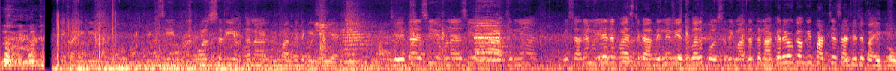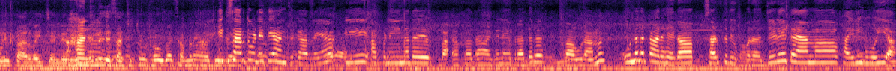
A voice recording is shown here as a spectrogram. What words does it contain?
ਨਹੀਂ ਪਾਏਗੀ ਅਸੀਂ ਪੁਲਿਸ ਦੀ ਉਹਦੇ ਨਾਲ ਮਦਦ ਕੀਤੀ ਹੈ। ਜੇ ਤਾਂ ਅਸੀਂ ਹੁਣ ਅਸੀਂ ਆ ਜਿੰਨੇ ਵੀ ਸਾਰਿਆਂ ਨੂੰ ਇਹ ਰਿਕੁਐਸਟ ਕਰ ਦਿੰਨੇ ਵੀ ਇਹ ਤੋਂ ਬਾਅਦ ਪੁਲਿਸ ਦੀ ਮਦਦ ਨਾ ਕਰਿਓ ਕਿਉਂਕਿ ਪਰਚੇ ਸਾਡੇ ਤੇ ਪਏ ਦੇਖੋ ਗਏ। ਹੁਣ ਕਾਰਵਾਈ ਚੱਲ ਰਹੀ ਹੈ। ਹਾਂਜੀ। ਨਾ, ਜੇ ਸੱਚ ਝੂਠ ਹੋਊਗਾ ਸਾਹਮਣੇ ਆ ਇੱਕ ਜਾਊਗਾ ਸਰ ਤੁਹਾਡੇ ਧਿਆਨ ਚ ਕਰ ਰਹੇ ਆ ਇਹ ਆਪਣੇ ਇਹਨਾਂ ਦੇ ਬ- ਪਤਾ ਹੈਗੇ ਨੇ ਬ੍ਰਦਰ ਬਾਊ ਰਾਮ। ਉਹਨਾਂ ਦਾ ਘਰ ਹੈਗਾ ਸੜਕ ਦੇ ਉੱਪਰ। ਜਿਹੜੇ ਟਾਈਮ ਫਾਇਰਿੰਗ ਹੋਈ ਆ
